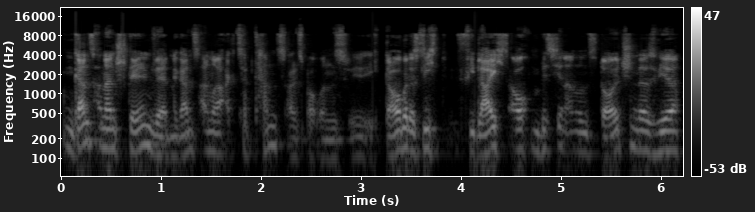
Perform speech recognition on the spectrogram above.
einen ganz anderen Stellenwert, eine ganz andere Akzeptanz als bei uns. Ich glaube, das liegt vielleicht auch ein bisschen an uns Deutschen, dass wir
